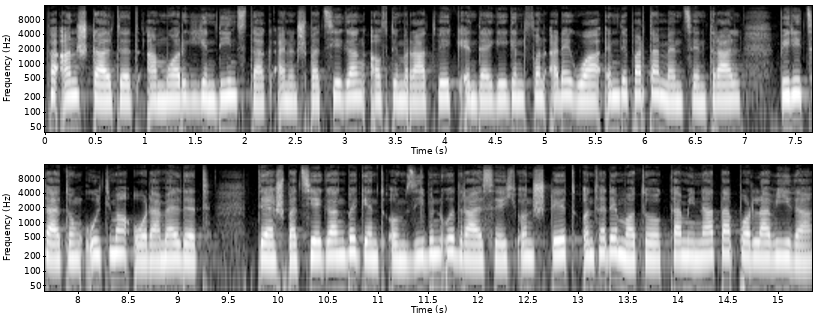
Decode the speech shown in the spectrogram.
veranstaltet am morgigen Dienstag einen Spaziergang auf dem Radweg in der Gegend von Aregua im Departement Central, wie die Zeitung Ultima Hora meldet. Der Spaziergang beginnt um 7.30 Uhr und steht unter dem Motto Caminata por la Vida,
